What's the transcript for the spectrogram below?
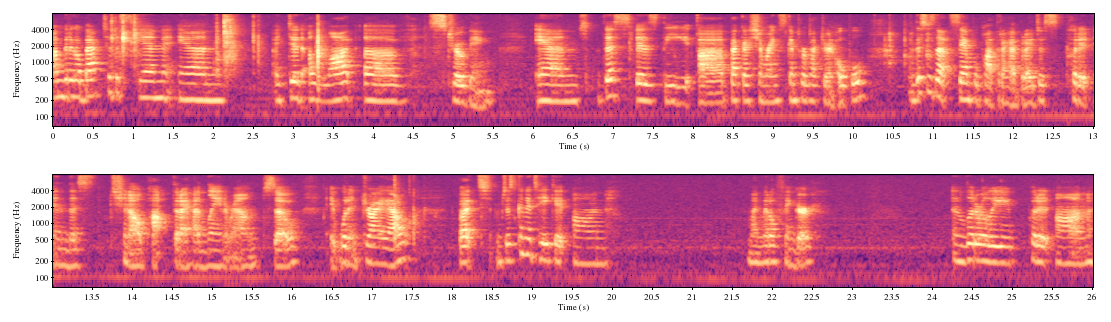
I'm gonna go back to the skin and I did a lot of strobing and this is the uh, Becca Shimmering Skin Perfector in Opal. And this is that sample pot that I had, but I just put it in this Chanel pot that I had laying around so it wouldn't dry out. But I'm just gonna take it on my middle finger and literally put it on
